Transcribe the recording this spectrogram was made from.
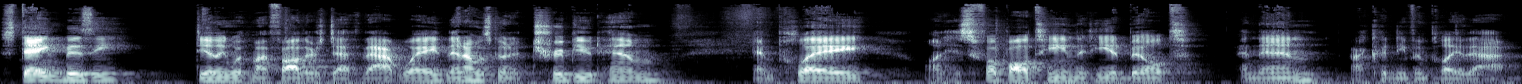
staying busy dealing with my father's death that way. Then I was going to tribute him and play on his football team that he had built. And then I couldn't even play that.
